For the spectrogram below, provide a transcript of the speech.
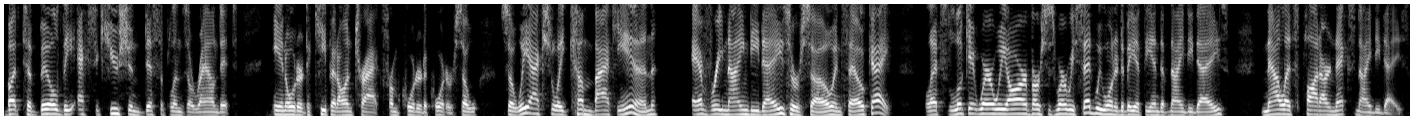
but to build the execution disciplines around it in order to keep it on track from quarter to quarter. So, so we actually come back in every 90 days or so and say, okay, let's look at where we are versus where we said we wanted to be at the end of 90 days. Now let's plot our next 90 days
